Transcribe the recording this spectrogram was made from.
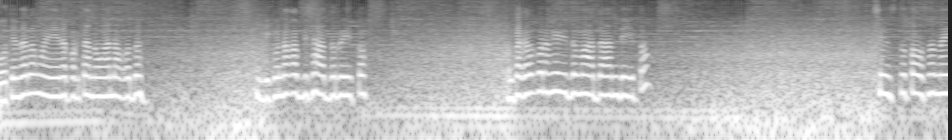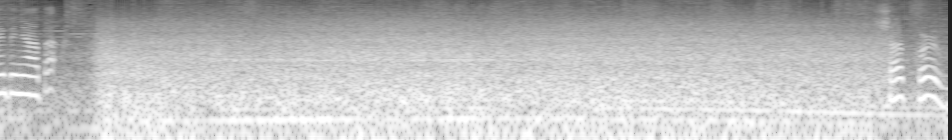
Buti na lang may napagtanungan ako doon Hindi ko nakabisado rito. Ang tagal ko nang hindi dumadaan dito Since 2019 yata. Sharp curve.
